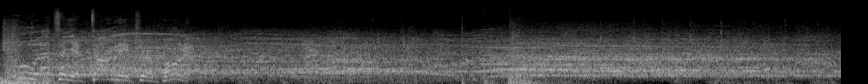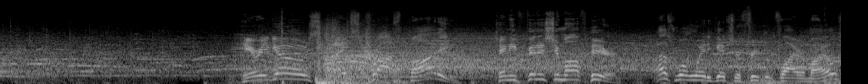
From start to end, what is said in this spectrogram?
Ooh, that's how you dominate your opponent. Here he goes. Nice cross body. Can he finish him off here? That's one way to get your frequent flyer miles.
